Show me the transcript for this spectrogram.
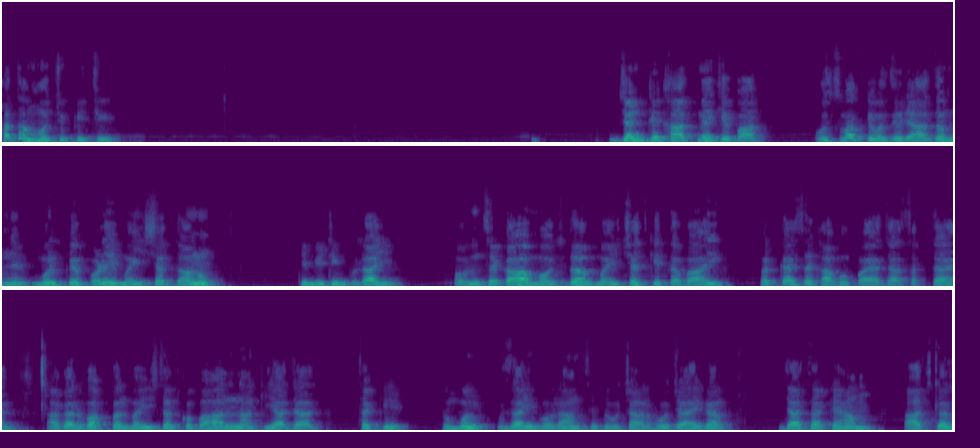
ختم ہو چکی تھی۔ جنگ کے خاتمے کے بعد اس وقت کے وزیر اعظم نے ملک کے بڑے معیشت دانوں کی میٹنگ بلائی اور ان سے کہا، موجودہ معیشت کی تباہی پر کیسے قابو پایا جا سکتا ہے؟ اگر وقت پر معیشت کو بحال نہ کیا جا سکے تو ملک غذائی بحران سے دو چار ہو جائے گا۔ جیسا کہ ہم آج کل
